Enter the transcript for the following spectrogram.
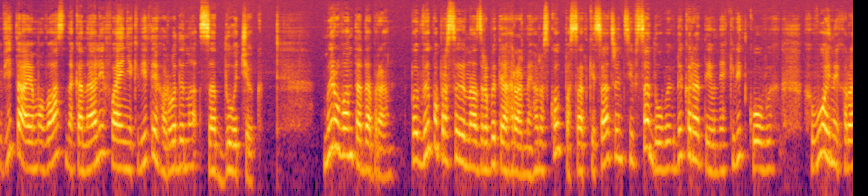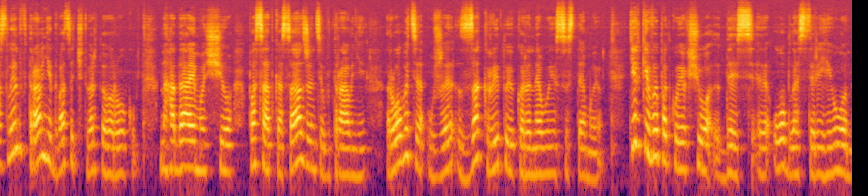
Вітаємо вас на каналі Файні квіти Городина Садочок. Миру вам та добра! Ви попросили нас зробити аграрний гороскоп посадки саджанців садових, декоративних, квіткових, хвойних рослин в травні 2024 року. Нагадаємо, що посадка саджанців в травні робиться уже з закритою кореневою системою. Тільки в випадку, якщо десь е, область, регіон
